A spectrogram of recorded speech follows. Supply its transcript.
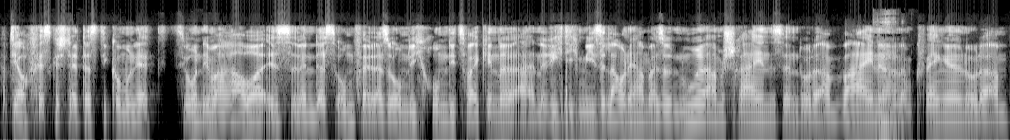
habt ihr auch festgestellt, dass die Kommunikation immer rauer ist, wenn das Umfeld, also um dich rum, die zwei Kinder eine richtig miese Laune haben, also nur am Schreien sind oder am Weinen ja. und am Quengeln oder am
